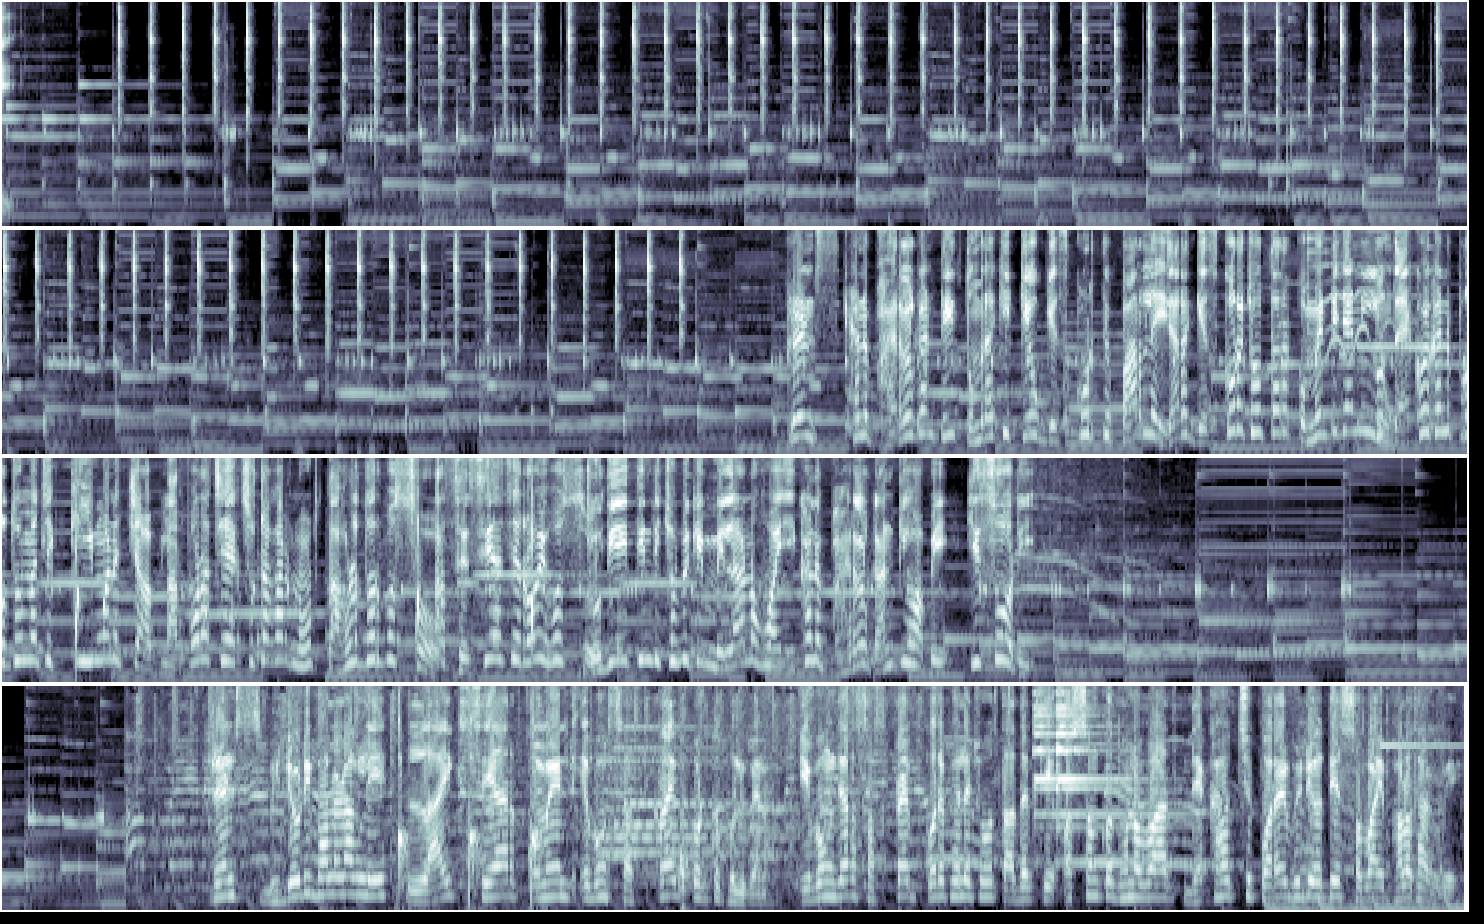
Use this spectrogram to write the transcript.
ফ্রেন্ডস এখানে ভাইরাল গানটি তোমরা কি কেউ গেস করতে পারলে? যারা গেস করেছ তারা কমেন্টে জানিয়ে দেখো এখানে প্রথমে আছে কি মানে চাবি? তারপর আছে একশো টাকার নোট, তাহলে ধরবো শো আর শেষে আছে রয় হস্য যদি এই তিনটি ছবিকে মেলানো হয়, এখানে ভাইরাল গানটি হবে কিশোরী। ফ্রেন্ডস ভিডিওটি ভালো লাগলে লাইক শেয়ার কমেন্ট এবং সাবস্ক্রাইব করতে ভুলবে না। এবং যারা সাবস্ক্রাইব করে ফেলেছো, তাদেরকে অসংখ্য ধন্যবাদ। দেখা হচ্ছে পরের ভিডিওতে। সবাই ভালো থাকবে।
